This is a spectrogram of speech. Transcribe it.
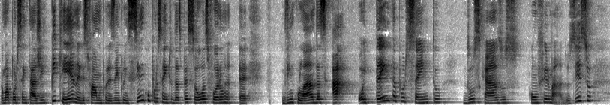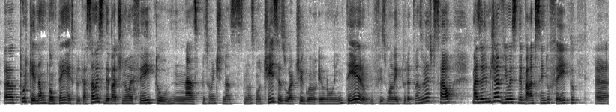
é uma porcentagem pequena, eles falam, por exemplo, em 5% das pessoas foram é, vinculadas a 80% dos casos confirmados. Isso uh, porque não, não tem a explicação, esse debate não é feito, nas, principalmente nas, nas notícias, o artigo eu, eu não li inteiro, fiz uma leitura transversal, mas a gente já viu esse debate sendo feito uh,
